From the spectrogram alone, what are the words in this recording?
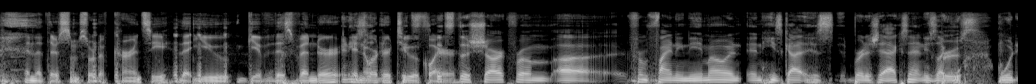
and that there's some sort of currency that you give this vendor in order like- to it's, acquire. It's the shark from uh from Finding Nemo, and, and he's got his British accent, and he's like, "What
